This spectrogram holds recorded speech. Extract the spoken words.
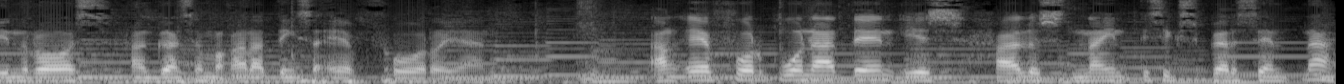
kinross hanggang sa makarating sa F4. Ayan. Ang F4 po natin is halos 96% na.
